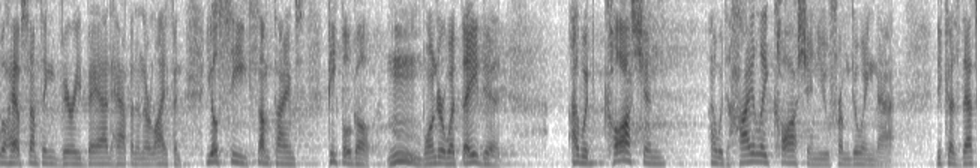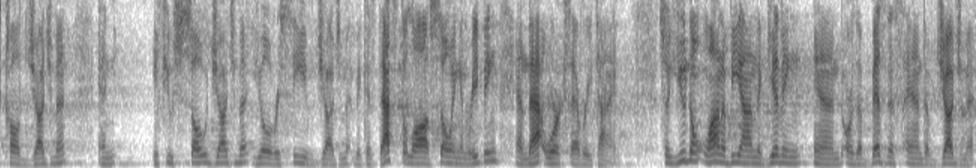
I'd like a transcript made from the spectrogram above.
will have something very bad happen in their life, and you'll see sometimes people go, hmm, wonder what they did. I would caution I would highly caution you from doing that because that's called judgment. And if you sow judgment, you'll receive judgment because that's the law of sowing and reaping, and that works every time. So you don't want to be on the giving end or the business end of judgment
